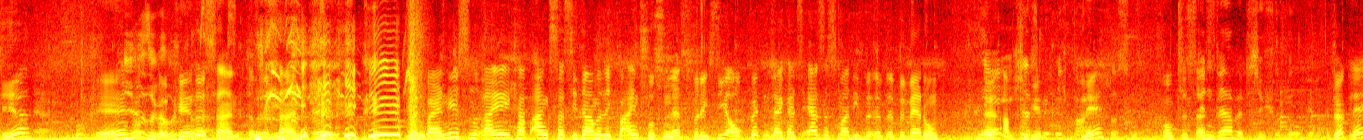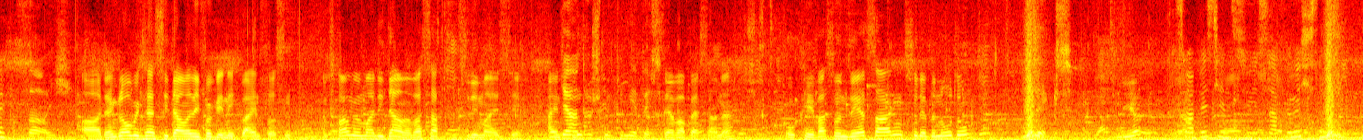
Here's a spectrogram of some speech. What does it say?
Hier? Okay. Hier sogar so okay, interessant. interessant. Und bei der nächsten Reihe, ich habe Angst, dass die Dame sich beeinflussen lässt, würde ich Sie auch bitten, gleich als erstes mal die Be Be Bewertung Nee, äh, ich lasse abzugeben. mich nicht Nee? beeinflussen. Und ist Ich bin Werbepsychologin, wirklich? sag ich. Ah, dann glaube ich, lässt die Dame sich wirklich nicht beeinflussen. Dann fragen wir mal die Dame, was sagt sie zu dem Eistee? Eins Der andere schmeckte mir besser. Der war besser, ne? Okay, was würden Sie jetzt sagen zu der Benotung? Sechs. Wir? Das war ein bisschen süßer. Für mich ist es ein Sieben.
